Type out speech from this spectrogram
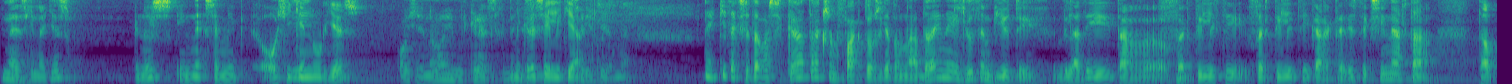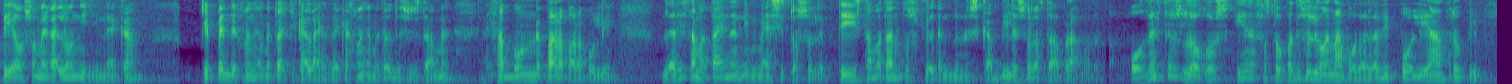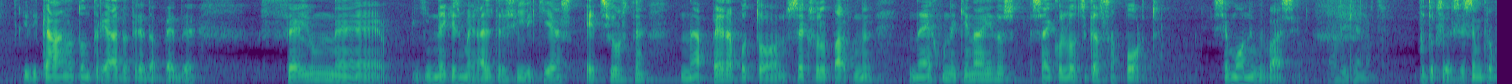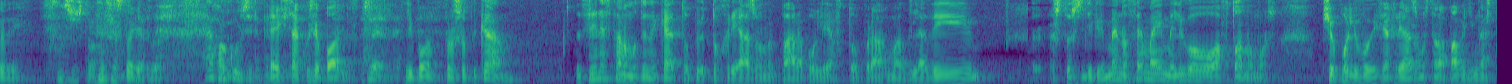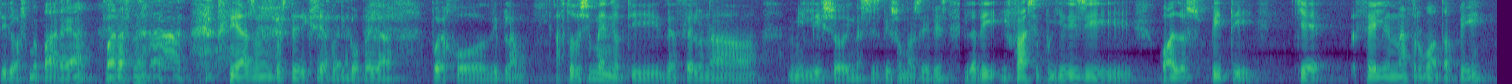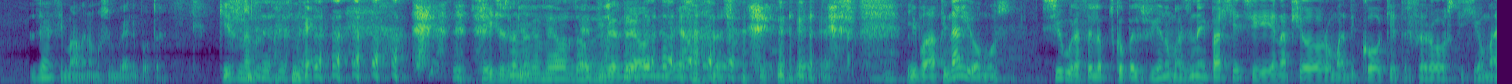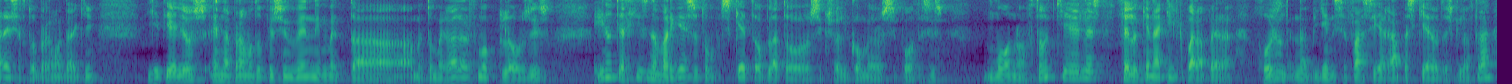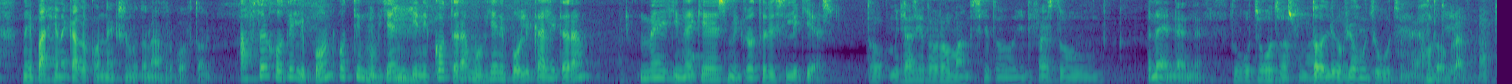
νέες γυναίκες, Εννοείς σε μικ... όχι καινούριε. Όχι εννοώ οι μικρές γυναίκες. Μικρές σε ηλικία. Σε ηλικία, ναι. Ναι, κοίταξε, τα βασικά attraction factors για τον άντρα είναι η youth and beauty. Δηλαδή τα fertility, fertility characteristics είναι αυτά. Τα οποία όσο μεγαλώνει η γυναίκα και πέντε χρόνια μετά και καλά, δέκα χρόνια μετά δεν το συζητάμε, θα μπώνουν πάρα πάρα πολύ. Δηλαδή σταματάει να είναι η μέση τόσο λεπτή, σταματάνε τόσο πιο έντονες οι καμπύλες, όλα αυτά τα πράγματα. Ο δεύτερος λόγος είναι, θα στο απαντήσω λίγο ανάποδα. Δηλαδή, πολλοί άνθρωποι, ειδικά άνω των 30-35, θέλουν ε, γυναίκες μεγαλύτερης ηλικίας έτσι ώστε να πέρα από τον sexual partner να έχουν και ένα είδος psychological support σε μόνιμη βάση. Αλήθεια είναι αυτό. Πού το ξέρεις, είσαι μικρό παιδί. Σωστό. Σωστό γι' αυτό. Έχω ακούσει, ρε παιδί. Έχεις ακούσει από άλλους. Ναι, ναι. Λοιπόν, προσωπικά δεν αισθάνομαι ότι είναι κάτι το οποίο το χρειάζομαι πάρα πολύ αυτό το πράγμα. Δηλαδή, στο συγκεκριμένο θέμα είμαι λίγο αυτόνομος. Πιο πολύ βοήθεια χρειάζομαι στο να πάμε γυμναστήριο, ας πούμε, παρέα, παρά στο να χρειάζομαι υποστήριξη από την κοπέλα που έχω δίπλα μου. Αυτό δεν σημαίνει ότι δεν θέλω να μιλήσω ή να συζητήσω μαζί της. Δηλαδή, η φάση που γυρίζει ο άλλος σπίτι και θέλει έναν άνθρωπο να τα πει, δεν θυμάμαι να μου συμβαίνει ποτέ. Και ίσως να... ναι. Και ίσως να... Επιβεβαιώνω. Επιβεβαιώνει, λέει ο άλλος. λοιπόν, απ' την άλλη όμως, σίγουρα θέλω από τις κοπέλες που βγαίνω μαζί να υπάρχει έτσι ένα πιο ρομαντικό και τρυφερό στοιχείο. Μ' αρέσει αυτό το πραγματάκι. Γιατί αλλιώς ένα πράγμα το οποίο συμβαίνει με, τα, με το μεγάλο αριθμό closes είναι ότι αρχίζει να βαριέσαι το σκέτο απλά το σεξουαλικό μέρος της υπόθεσης. Μόνο αυτό και λες: Θέλω και ένα κλικ παραπέρα. Χωρίς να πηγαίνει σε φάση αγάπες και έρωτες και όλα αυτά, να υπάρχει ένα καλό connection με τον άνθρωπο αυτόν. Αυτό έχω δει λοιπόν ότι μου βγαίνει γενικότερα, μου βγαίνει πολύ καλύτερα με γυναίκες μικρότερης ηλικίας. Το, μιλάς για το romance, για, το, για τη φάση του, Ναι, ναι, ναι. του γουτσουγούτσου, ας πούμε. Το λίγο πιο γουτσου γουτσου, ναι, αυτό το Οκ, πράγμα. οκ.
